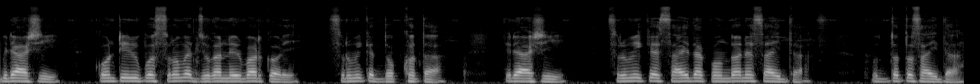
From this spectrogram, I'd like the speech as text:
বিরাশি কোনটির উপর শ্রমের যোগান নির্ভর করে? শ্রমিকের দক্ষতা, তিরাশি। শ্রমিকের চাহিদা কোন ধরনের চাহিদা? উদ্যত চাহিদা,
